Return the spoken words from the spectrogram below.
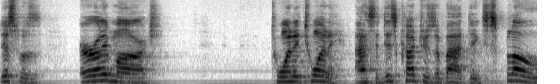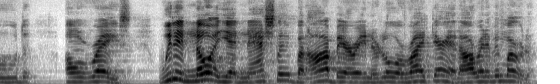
This was early March 2020. I said, This country is about to explode on race. We didn't know it yet nationally, but Arbery in the lower right there had already been murdered.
